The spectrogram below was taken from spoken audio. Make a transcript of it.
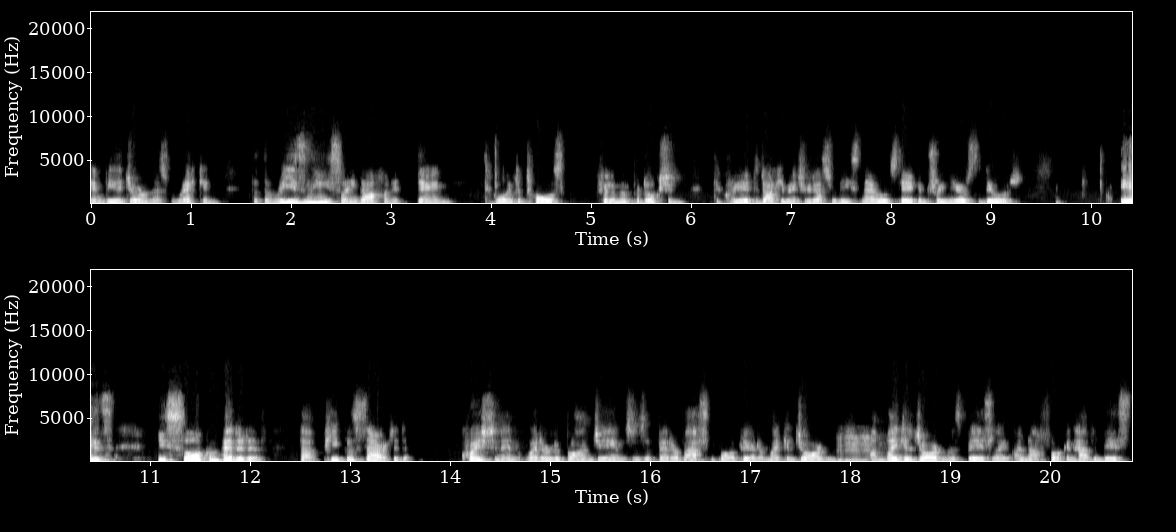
nba journalists reckon that the reason he signed off on it then to go into post film and production to create the documentary that's released now. It's taken three years to do it. is he's so competitive that people started questioning whether LeBron James was a better basketball player than Michael Jordan. Mm. And Michael Jordan was basically like, I'm not fucking having this.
